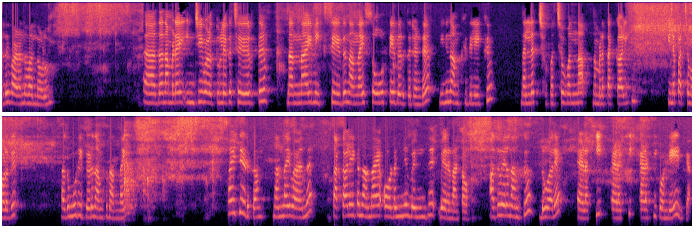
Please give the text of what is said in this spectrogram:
അത് വഴന്ന് വന്നോളും. അതാ നമ്മുടെ ഇഞ്ചി വെളുത്തുള്ളിയൊക്കെ ചേർത്ത് നന്നായി മിക്സ് ചെയ്ത് നന്നായി സോട്ട് ചെയ്തെടുത്തിട്ടുണ്ട്. ഇനി നമുക്ക് ഇതിലേക്ക് നല്ല ചുവ ചുവന്ന നമ്മുടെ തക്കാളി പിന്നെ പച്ചമുളക് അതും കൂടി ഇട്ടിട്ട് നമുക്ക് നന്നായി വഴറ്റിയെടുക്കാം. നന്നായി വഴന്ന് തക്കാളിയൊക്കെ നന്നായി ഉടഞ്ഞ് വെന്ത് വരണം കേട്ടോ അതുവരെ നമുക്ക് ഇതുപോലെ ഇളക്കി ഇളക്കി ഇളക്കി കൊണ്ടേയിരിക്കാം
